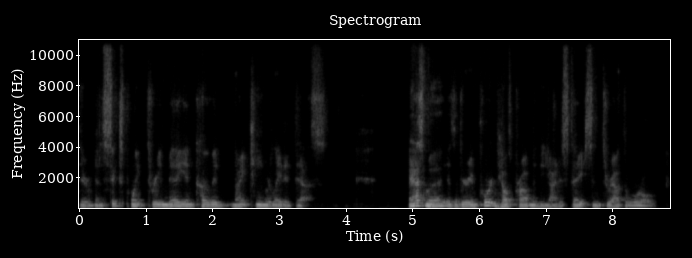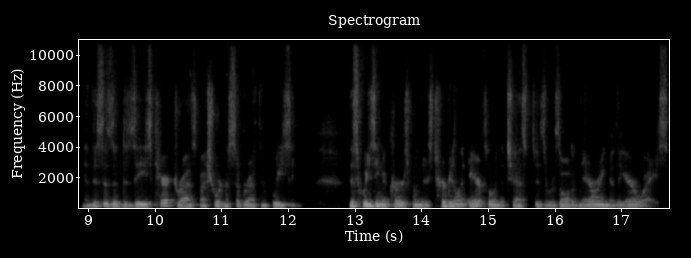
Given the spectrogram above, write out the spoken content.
there have been 6.3 million COVID-19 related deaths. Asthma is a very important health problem in the United States and throughout the world. And this is a disease characterized by shortness of breath and wheezing. This wheezing occurs when there's turbulent airflow in the chest as a result of narrowing of the airways.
